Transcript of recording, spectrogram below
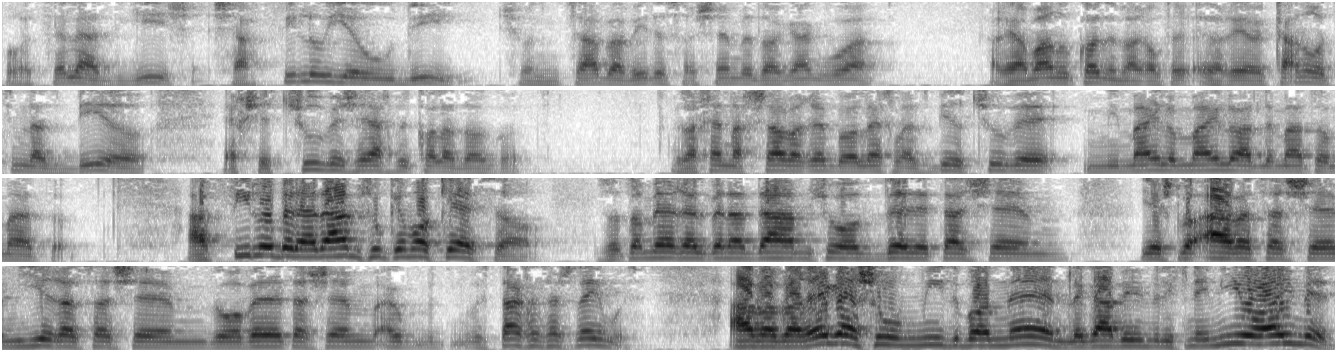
הוא רוצה להדגיש שאפילו יהודי, שהוא נמצא בעבידת השם בדרגה גבוהה, הרי אמרנו קודם, הרי כאן רוצים להסביר איך שתשובה שייך בכל הדרגות. ולכן עכשיו הרב הולך להסביר תשובה ממיילו מיילו עד למטו מטו. אפילו בן אדם שהוא כמו כסר, זאת אומרת בן אדם שהוא עובד את השם, יש לו אבס השם, יירס השם, ועובד את השם תכלס השלימוס. אבל ברגע שהוא מתבונן לגבי לפני מי הוא עומד,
